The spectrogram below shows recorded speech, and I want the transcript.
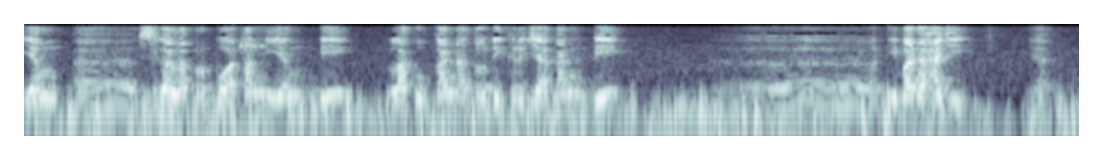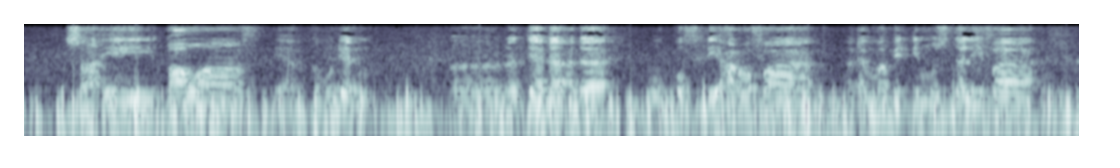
yang uh, segala perbuatan yang dilakukan atau dikerjakan di uh, ibadah haji ya sa'i tawaf ya kemudian uh, nanti ada ada wukuf di Arafah ada mabit di Muzdalifah uh,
